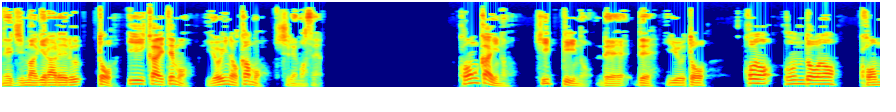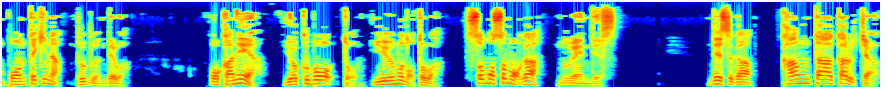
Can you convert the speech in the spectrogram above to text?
ねじ曲げられると言い換えても良いのかもしれません。今回のヒッピーの例で言うと、この運動の根本的な部分では、お金や欲望というものとはそもそもが無縁です。ですが、カウンターカルチャー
